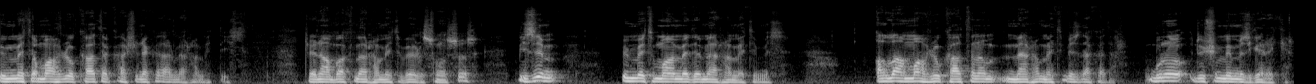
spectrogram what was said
ümmete mahlukata karşı ne kadar merhametliyiz. Cenab-ı Hak merhameti böyle sonsuz. Bizim ümmet-i Muhammed'e merhametimiz, Allah mahlukatına merhametimiz ne kadar? Bunu düşünmemiz gerekir.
